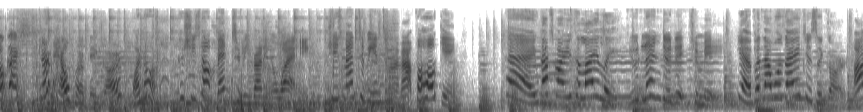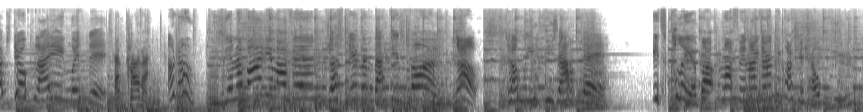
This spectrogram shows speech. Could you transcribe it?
Oh, okay. Don't help her, Bingo. Why not? Because she's not meant to be running away. She's meant to be in timeout for hogging. Hey, that's my ukulele. You lended it to me. Yeah, but that was ages ago. I'm still playing with it. I'm coming. Oh no, he's gonna find you, Muffin. Just give him back his phone. No, tell me if he's out there. It's clear, but Muffin, I don't think I should help you.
